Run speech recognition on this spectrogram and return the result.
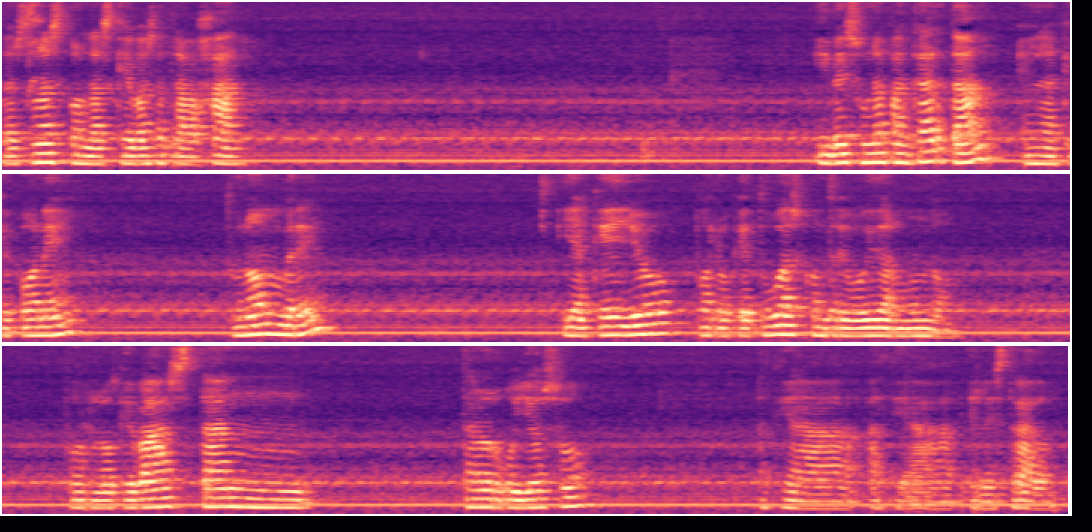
personas con las que vas a trabajar. Y ves una pancarta en la que pone tu nombre y aquello por lo que tú has contribuido al mundo, por lo que vas tan, tan orgulloso hacia, hacia el estrado.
